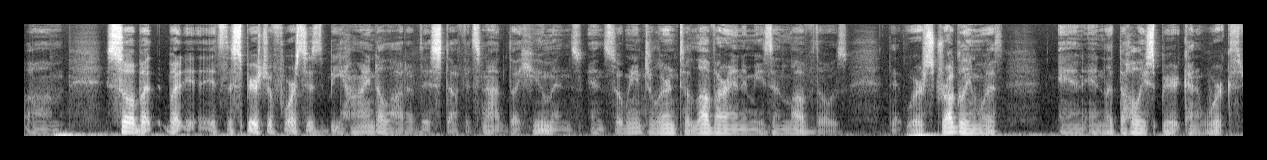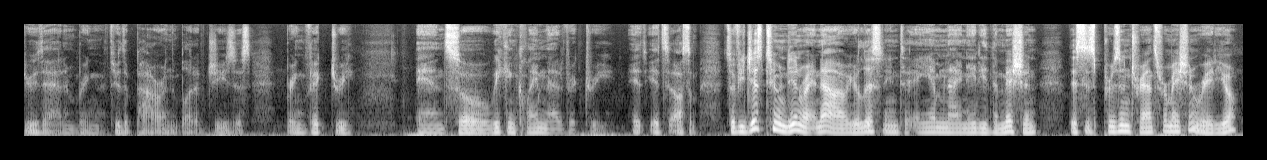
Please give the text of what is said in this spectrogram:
Um, so, but but it's the spiritual forces behind a lot of this stuff. It's not the humans, and so we need to learn to love our enemies and love those that we're struggling with, and and let the Holy Spirit kind of work through that and bring through the power and the blood of Jesus, bring victory, and so we can claim that victory. It, it's awesome. So if you just tuned in right now, you're listening to AM 980 The Mission. This is Prison Transformation Radio.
